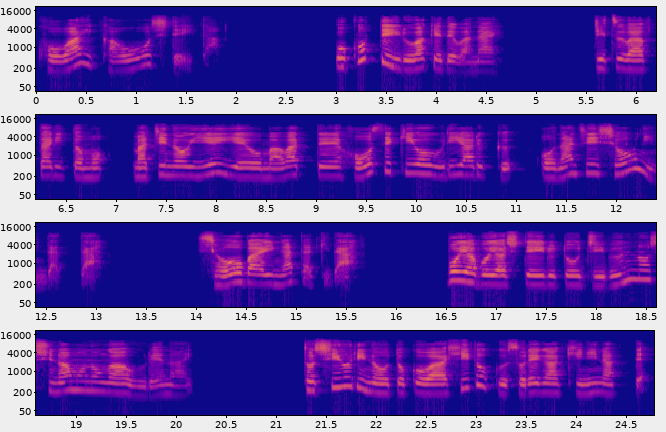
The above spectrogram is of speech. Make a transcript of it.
怖い顔をしていた。怒っているわけではない。実は二人とも町の家々を回って宝石を売り歩く同じ商人だった。商売敵だ。ぼやぼやしていると自分の品物が売れない。年寄りの男はひどくそれが気になって、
